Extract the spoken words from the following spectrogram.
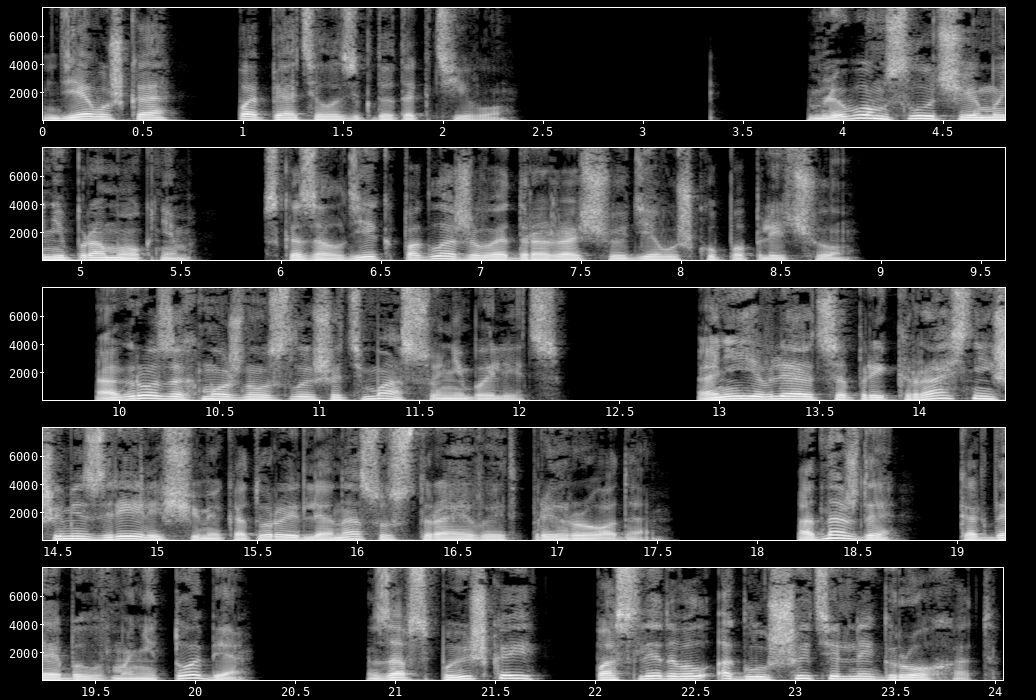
Девушка попятилась к детективу. «В любом случае мы не промокнем», — сказал Дик, поглаживая дрожащую девушку по плечу. «О грозах можно услышать массу небылиц. Они являются прекраснейшими зрелищами, которые для нас устраивает природа. Однажды, когда я был в Манитобе, за вспышкой последовал оглушительный грохот.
